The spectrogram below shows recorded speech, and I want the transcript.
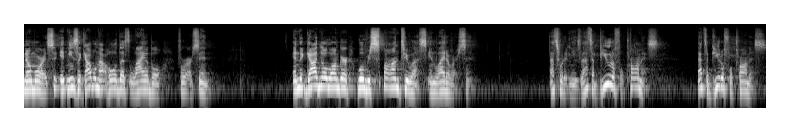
no more, it means that God will not hold us liable for our sin. And that God no longer will respond to us in light of our sin. That's what it means. That's a beautiful promise. That's a beautiful promise.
